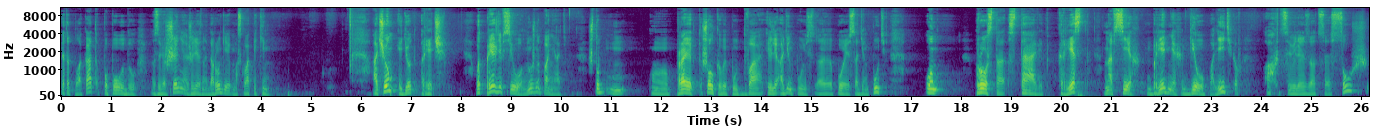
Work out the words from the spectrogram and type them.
Этот плакат по поводу завершения железной дороги Москва-Пекин. О чем идет речь? Вот прежде всего нужно понять, что Э, проект «Шелковый путь-2» или «Один пояс, э, пояс, один путь», он просто ставит крест на всех бреднях геополитиков. Ах, цивилизация суши,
